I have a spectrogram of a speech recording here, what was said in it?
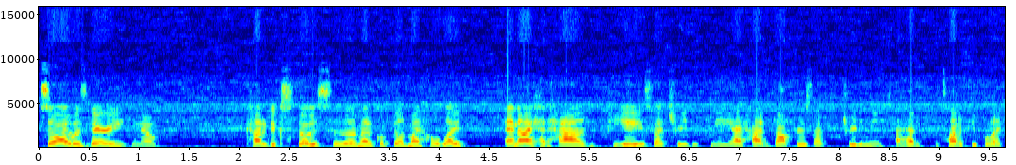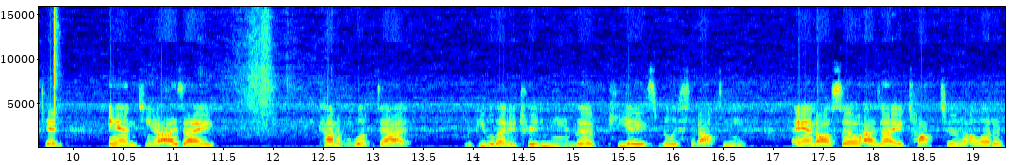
So I was very, you know, kind of exposed to the medical field my whole life. and I had had PAs that treated me. I had doctors that treated me. I had a ton of people that did. And, you know, as I kind of looked at the people that had treated me, the PAs really stood out to me. And also, as I talked to a lot of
